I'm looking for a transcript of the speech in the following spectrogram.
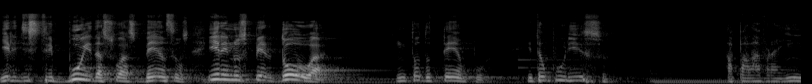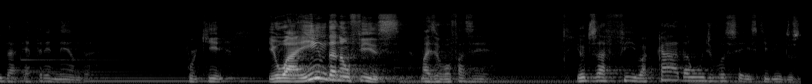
e Ele distribui das suas bênçãos e Ele nos perdoa em todo tempo. Então, por isso, a palavra ainda é tremenda. Porque eu ainda não fiz, mas eu vou fazer. Eu desafio a cada um de vocês, queridos,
